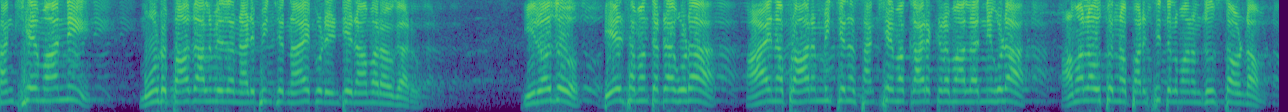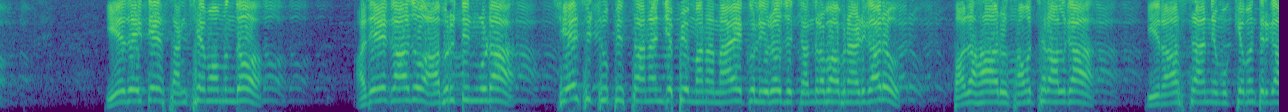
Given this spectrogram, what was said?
సంక్షేమాన్ని మూడు పాదాల మీద నడిపించిన నాయకుడు ఎన్టీ రామారావు గారు. ఈరోజు దేశమంతటా కూడా ఆయన ప్రారంభించిన సంక్షేమ కార్యక్రమాలన్నీ కూడా అమలవుతున్న పరిస్థితులు మనం చూస్తూ ఉన్నాం ఏదైతే సంక్షేమం ఉందో అదే కాదు అభివృద్ధిని కూడా చేసి చూపిస్తానని చెప్పి మన నాయకులు ఈరోజు చంద్రబాబు నాయుడు గారు పదహారు సంవత్సరాలుగా ఈ రాష్ట్రాన్ని ముఖ్యమంత్రిగా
